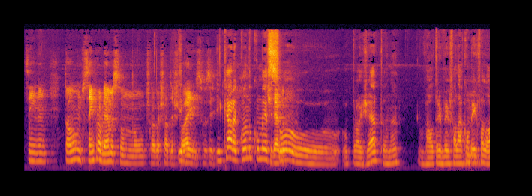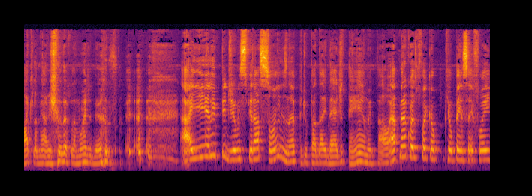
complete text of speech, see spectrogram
Sim, né? Então, sem problema se tu não tiver gostado da história. E, se você. E, cara, quando começou Tiver- o, o projeto, né? O Walter veio falar comigo e falou, Atila, me ajuda, pelo amor de Deus. Aí ele pediu inspirações, né? Pediu pra dar ideia de tema e tal. A primeira coisa foi que eu, que eu pensei foi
